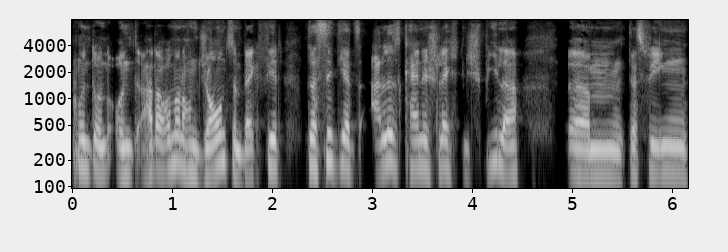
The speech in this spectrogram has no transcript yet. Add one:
und, und, und hat auch immer noch einen Jones im Backfield. Das sind jetzt alles keine schlechten Spieler. Ähm, deswegen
